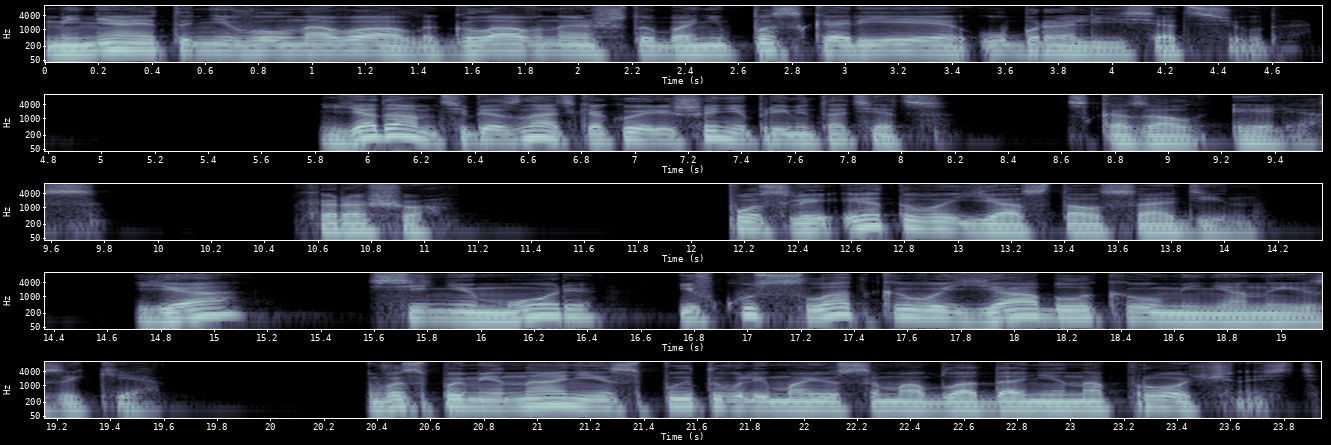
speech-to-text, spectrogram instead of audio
Меня это не волновало, главное, чтобы они поскорее убрались отсюда. «Я дам тебе знать, какое решение примет отец», — сказал Элиас. «Хорошо». После этого я остался один. Я, синее море и вкус сладкого яблока у меня на языке. Воспоминания испытывали мое самообладание на прочность.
